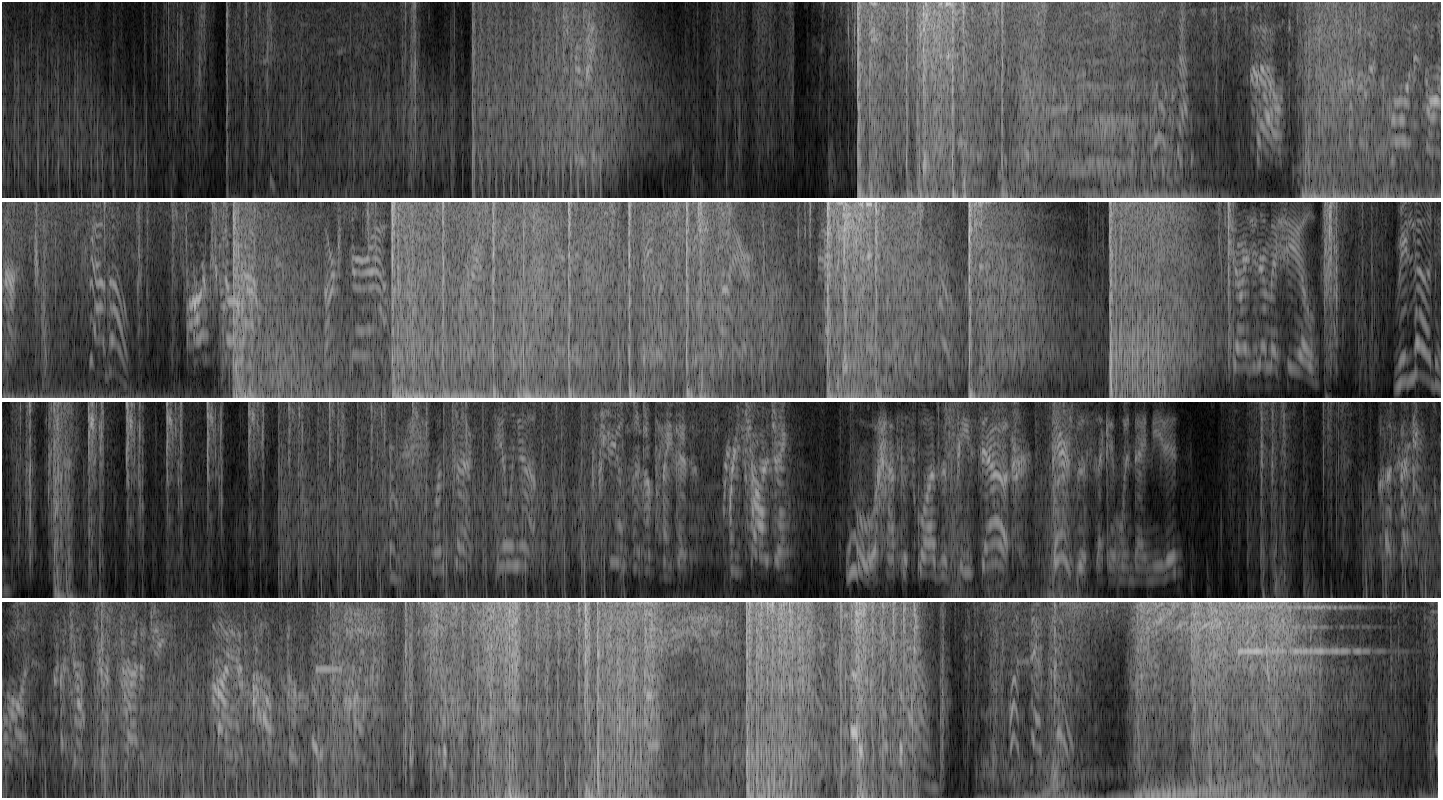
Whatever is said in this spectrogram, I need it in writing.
Shooting. Contact. Found. Another squad is on us. Froggo. Arc star out. Arc star out. Crash shields suspended. Sailor, taking fire. Charging on my shields. Reloading. One sec. Healing up. Shields are depleted. Recharging. Ooh, half the squads pieced out. There's the second wind I needed. A second squad. Adjust your strategy. I have caught them.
